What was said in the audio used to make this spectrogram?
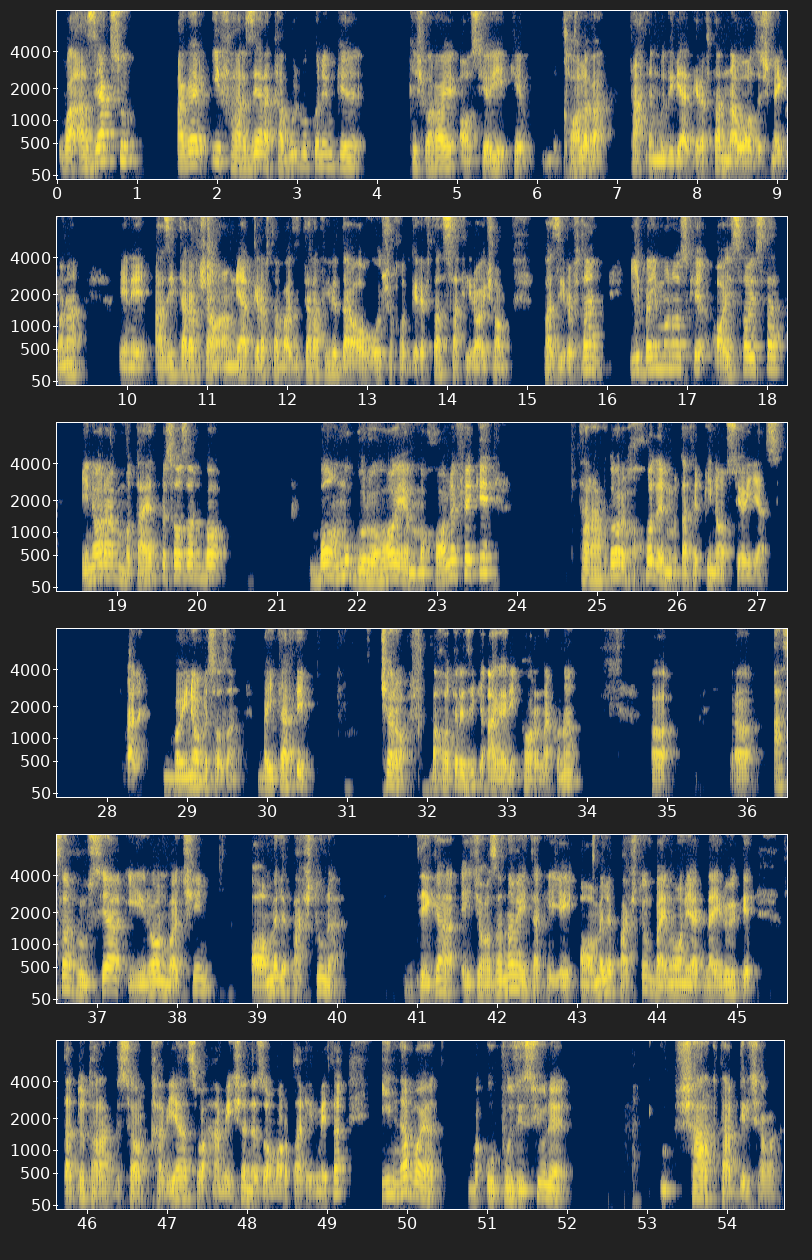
و از یک سو اگر این فرضیه را قبول بکنیم که کشورهای آسیایی که طالب تحت مدیریت گرفتن نوازش می‌کنه یعنی از این طرفش هم امنیت گرفته و از این طرفی رو در آغوش خود گرفته سفیرایش هم پذیرفتن. این به این مناست که آیسته آیسته اینا را متحد بسازن با با همو گروه های مخالفه که طرفدار خود متفقین آسیایی است. بله. با اینا بسازن. به این ترتیب چرا؟ به خاطر از که اگر این کار نکنن اصلا روسیه ایران و چین عامل پشتونه دیگه اجازه نمیده که این عامل پشتون به عنوان یک نیروی که در دو طرف بسیار قوی است و همیشه نظام رو تغییر میده این نباید به اپوزیسیون شرق تبدیل شود.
